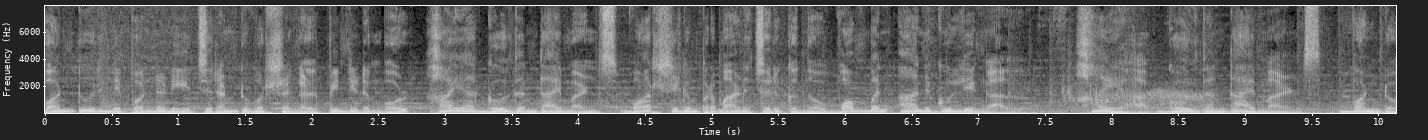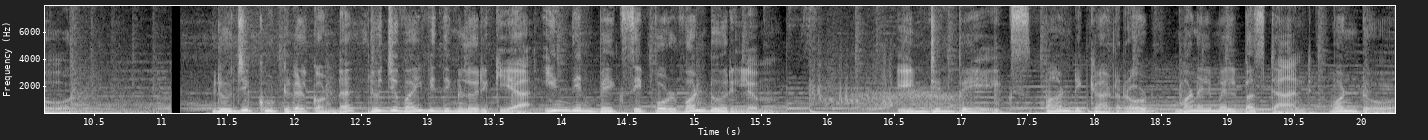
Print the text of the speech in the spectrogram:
വണ്ടൂരിനെ പൊന്നണിയിച്ച് രണ്ടു വർഷങ്ങൾ പിന്നിടുമ്പോൾ ഹയ ഗോൾഡൻ ഡയമണ്ട്സ് വാർഷികം പ്രമാണിച്ചൊരുക്കുന്നു വമ്പൻ ആനുകൂല്യങ്ങൾ. Haya golden diamonds Wandoor. രുചിക്കൂട്ടുകൾ കൊണ്ട് രുചി വൈവിധ്യങ്ങൾ ഒരുക്കിയ ഇന്ത്യൻ ബേക്സ് ഇപ്പോൾ വണ്ടൂരിലും. Indian bakes Pandikkad road Manalmel bus stand Wandoor.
